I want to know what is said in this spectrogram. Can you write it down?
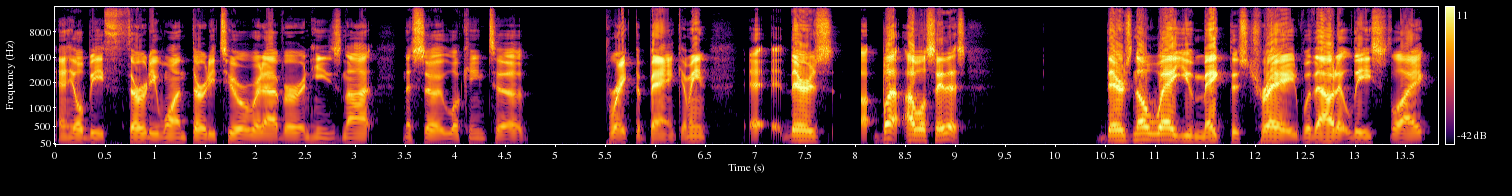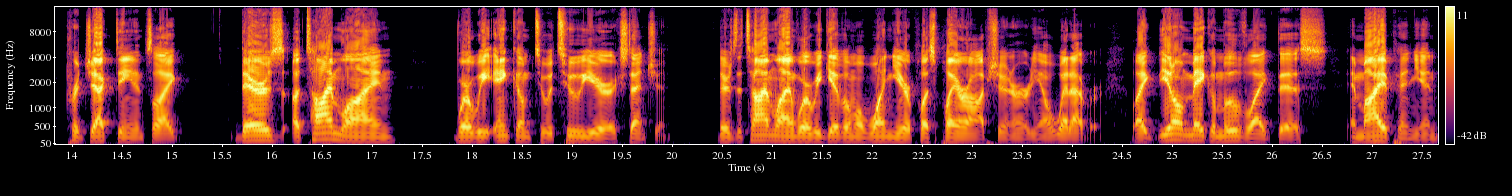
and he'll be 31 32 or whatever and he's not necessarily looking to break the bank. I mean eh, eh, there's uh, but i will say this. There's no way you make this trade without at least like projecting. It's like there's a timeline where we ink him to a two year extension there's a timeline where we give him a one year plus player option or you know whatever. Like you don't make a move like this, in my opinion,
